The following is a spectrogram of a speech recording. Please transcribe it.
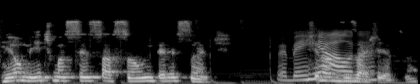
realmente uma sensação interessante. Foi bem Tirando real, os né? exageros, né? né?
